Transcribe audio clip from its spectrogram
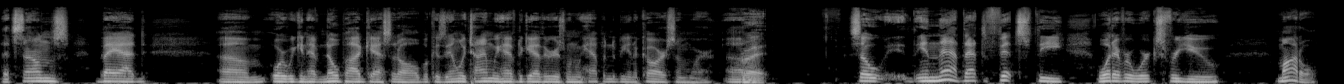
that sounds bad, um, or we can have no podcast at all because the only time we have together is when we happen to be in a car somewhere. Um, right. So in that, that fits the whatever works for you model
